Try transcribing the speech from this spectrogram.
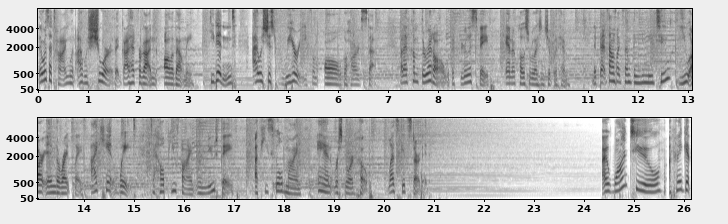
there was a time when I was sure that God had forgotten all about me. He didn't. I was just weary from all the hard stuff. But I've come through it all with a fearless faith and a closer relationship with Him. And if that sounds like something you need too, you are in the right place. I can't wait to help you find renewed faith, a peace filled mind, and restored hope. Let's get started. I want to, I'm going to get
